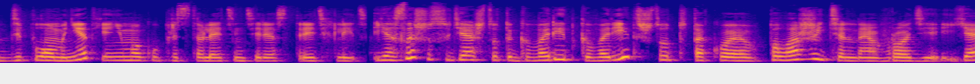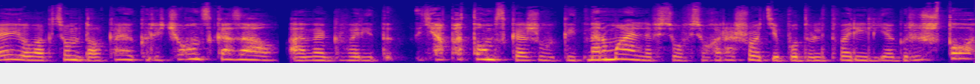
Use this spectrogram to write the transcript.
диплома нет, я не могу представлять интерес третьих лиц. Я слышу, судья что-то говорит, говорит, что-то такое положительное вроде. Я ее локтем толкаю, говорю, что он сказал? Она говорит, я потом скажу. Говорит, нормально, все, все хорошо, типа удовлетворили. Я говорю, что?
